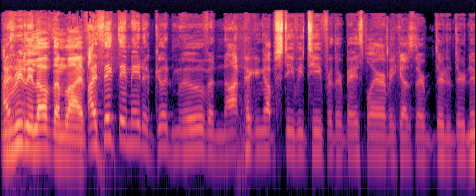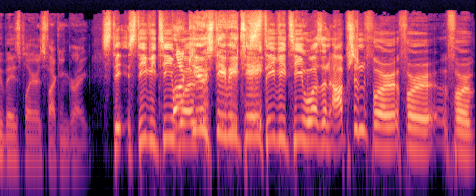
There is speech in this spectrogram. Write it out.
I- really love them live. I think they made a good move and not picking up Stevie T for their bass player because their their their new bass player is fucking great. St- Stevie T Fuck was you, Stevie T. Stevie T was an option for for for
